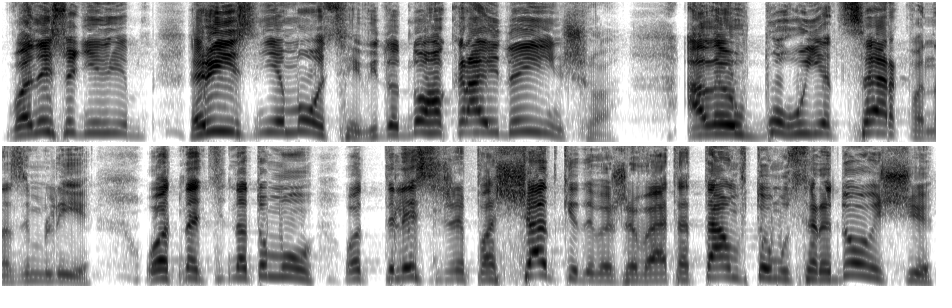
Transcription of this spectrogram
вони сьогодні різні емоції від одного краю до іншого. Але у Богу є церква на землі. От на, на тому от лісничній площадці, де ви живете, там в тому середовищі,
